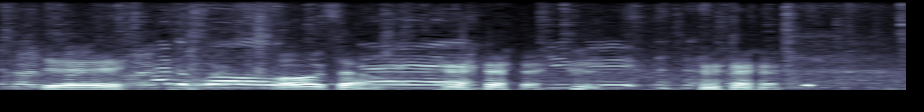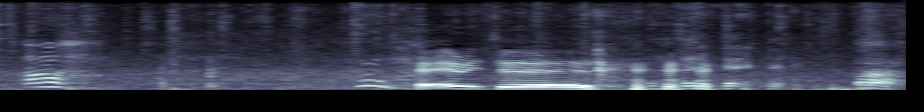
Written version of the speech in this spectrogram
times a ball. Awesome. Yay. oh. Whew. Hey, Richard. ah.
